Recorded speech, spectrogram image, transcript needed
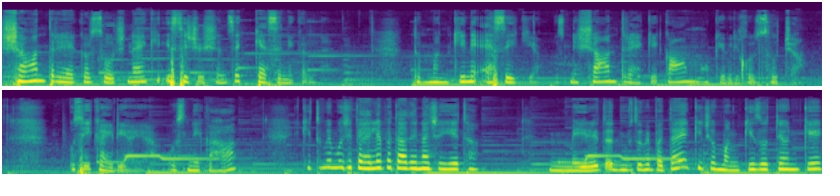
शांत रहकर सोचना है कि इस सिचुएशन से कैसे निकलना है। तो मंकी ने ऐसे ही किया। उसने शांत रह के काम होके बिल्कुल सोचा। उसी का आइडिया आया। उसने कहा कि तुम्हें मुझे पहले बता देना चाहिए था। मेरे तो तुम्हें पता है कि जो मंकीज़ होते हैं, उनके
